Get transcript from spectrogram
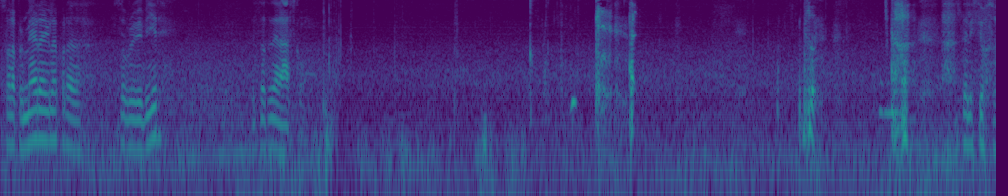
So, la primera regla para sobrevivir es tener asco. Delicioso.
